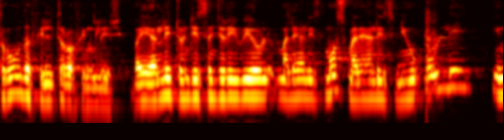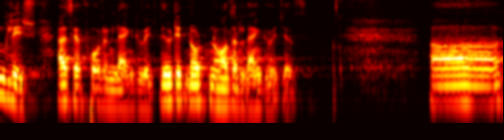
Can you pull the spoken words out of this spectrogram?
through the filter of English. By early 20th century, we Malayalis, most Malayalis knew only English as a foreign language. They did not know other languages. Uh,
